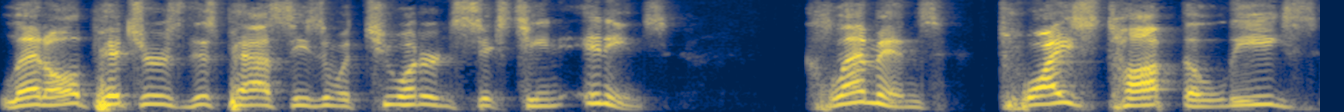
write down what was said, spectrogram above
led all pitchers this past season with 216 innings. Clemens twice topped the leagues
